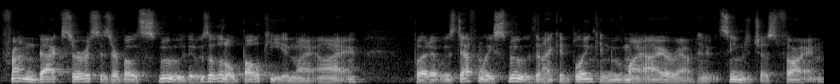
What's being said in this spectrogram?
front and back surfaces are both smooth. It was a little bulky in my eye, but it was definitely smooth and I could blink and move my eye around and it seemed just fine.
